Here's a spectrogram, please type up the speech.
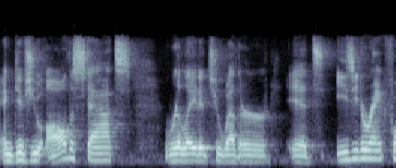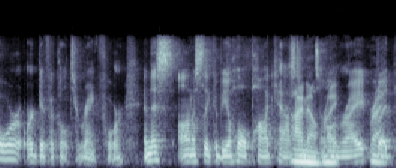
and gives you all the stats related to whether it's easy to rank for or difficult to rank for. And this honestly could be a whole podcast I know, its right, own, right? right? But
